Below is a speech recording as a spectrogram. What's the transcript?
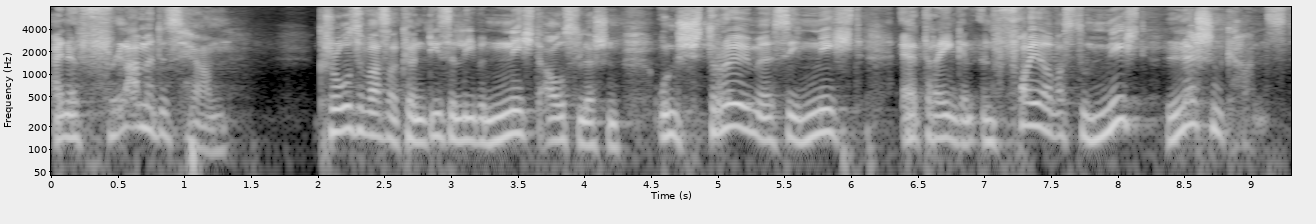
eine Flamme des Herrn. Große Wasser können diese Liebe nicht auslöschen und Ströme sie nicht ertränken. Ein Feuer, was du nicht löschen kannst.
